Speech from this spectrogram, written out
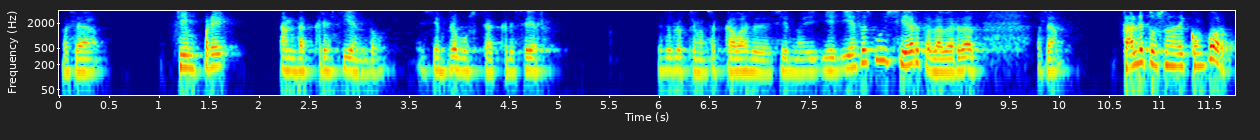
O sea, siempre anda creciendo, siempre busca crecer. Eso es lo que nos acabas de decir, ¿no? Y, eso es muy cierto, la verdad. O sea, sale tu zona de confort.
